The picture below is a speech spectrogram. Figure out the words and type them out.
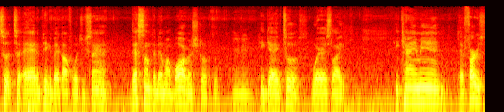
to to add and piggyback off of what you're saying, that's something that my barber instructor Mm-hmm. he gave to us. Where it's like he came in at first,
